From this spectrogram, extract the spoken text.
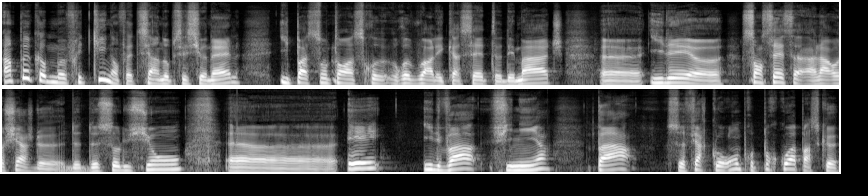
un peu comme Friedkin en fait. C'est un obsessionnel. Il passe son temps à se re- revoir les cassettes des matchs. Euh, il est euh, sans cesse à la recherche de solutions. Euh, et il va finir par se faire corrompre. Pourquoi? Parce que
